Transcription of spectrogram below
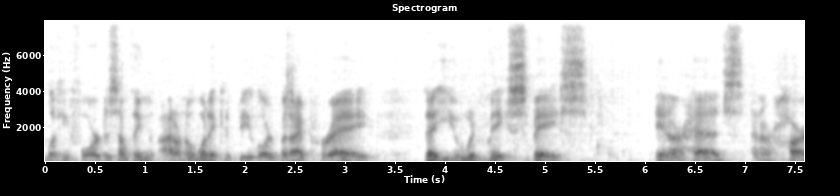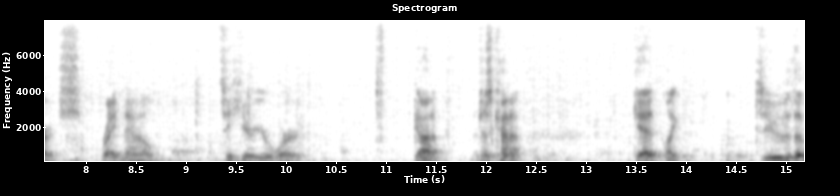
looking forward to something. I don't know what it could be, Lord, but I pray that you would make space in our heads and our hearts right now to hear your word. God, just kind of get like do the,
